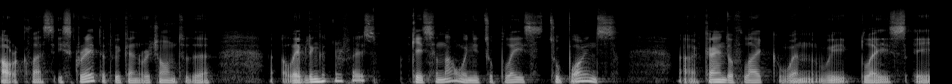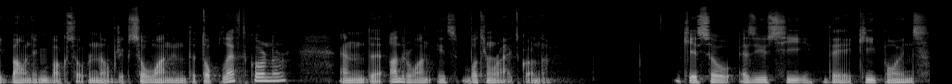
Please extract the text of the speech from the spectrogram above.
our class is created. We can return to the uh, labeling interface. Okay, so now we need to place two points uh, kind of like when we place a bounding box over an object. So one in the top left corner and the other one is bottom right corner. Okay, so as you see, the key points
